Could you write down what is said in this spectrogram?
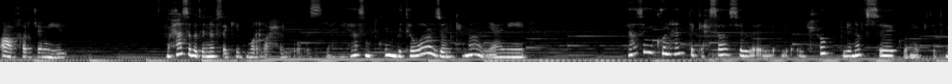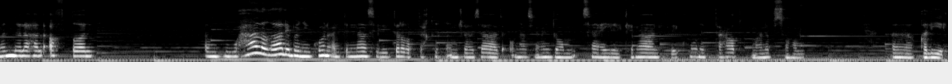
آخر جميل. محاسبة النفس أكيد مرة حلوة بس يعني لازم تكون بتوازن كمان يعني لازم يكون عندك إحساس الحب لنفسك وإنك تتمنى لها الأفضل. وهذا غالبا يكون عند الناس اللي ترغب تحقيق إنجازات أو ناس عندهم سعي للكمال فيكون التعاطف مع نفسهم آه، قليل.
